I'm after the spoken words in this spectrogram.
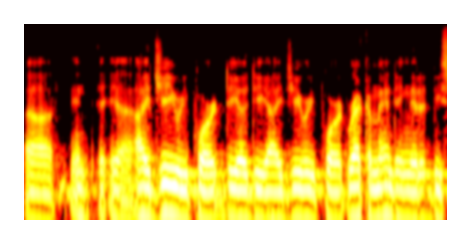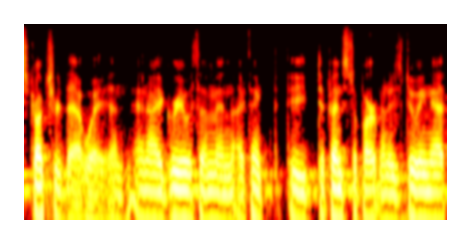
IG report, DOD IG report, recommending that it be structured that way. And, and I agree with them, and I think the Defense Department is doing that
